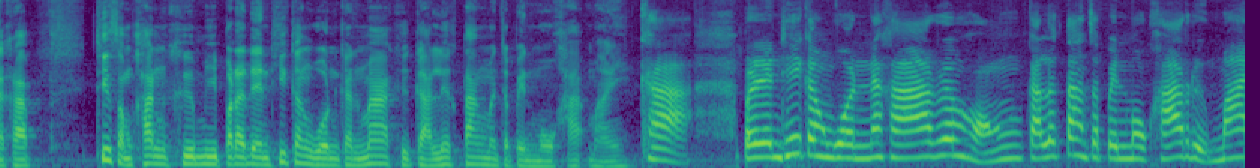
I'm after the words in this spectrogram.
นะครับที่สำคัญคือมีประเด็นที่กังวลกันมาก คือการเลือกตั้งมันจะเป็นโมฆะไหมค่ะ ประเด็นที่กังวลนะคะ เรื่องของการเลือกตั้งจะเป็นโมฆะหรือไม่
